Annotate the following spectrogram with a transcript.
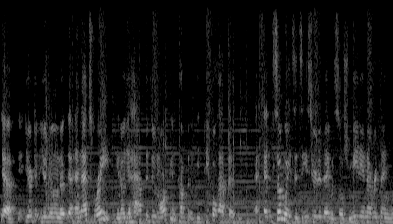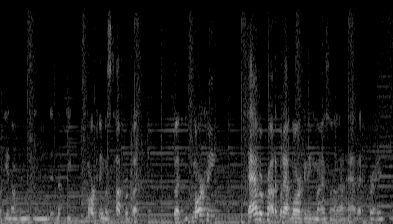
Yeah, you're you're doing it, and that's great. You know, you have to do marketing. Company people have to. In some ways, it's easier today with social media and everything. You know, and, and marketing was tougher, but but marketing to have a product without marketing, you might as well not have it, right?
